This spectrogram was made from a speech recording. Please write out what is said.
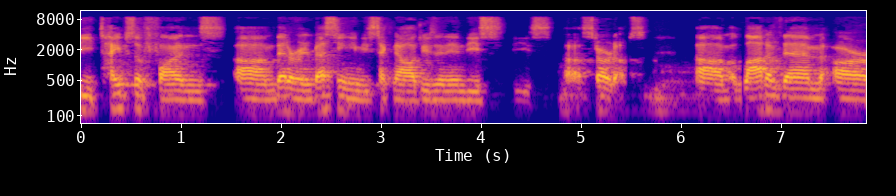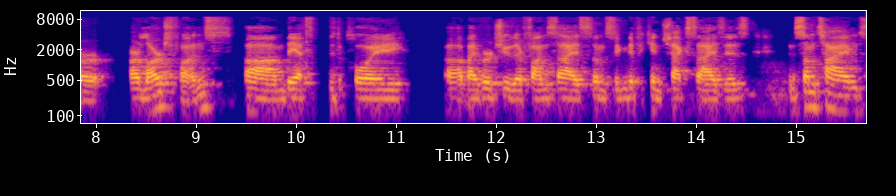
the types of funds um, that are investing in these technologies and in these these uh, startups. Um, a lot of them are are large funds. Um, they have to deploy uh, by virtue of their fund size, some significant check sizes. And sometimes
